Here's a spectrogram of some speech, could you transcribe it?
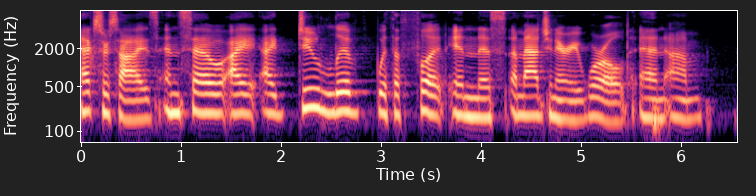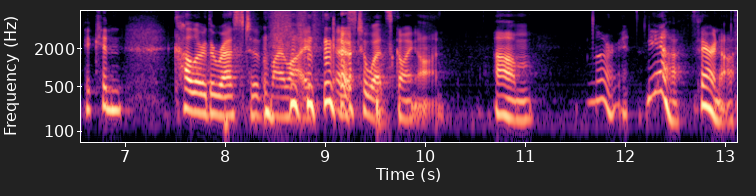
exercise, and so I, I do live with a foot in this imaginary world, and um, it can color the rest of my life as to what's going on. Um, All right. yeah, fair enough.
